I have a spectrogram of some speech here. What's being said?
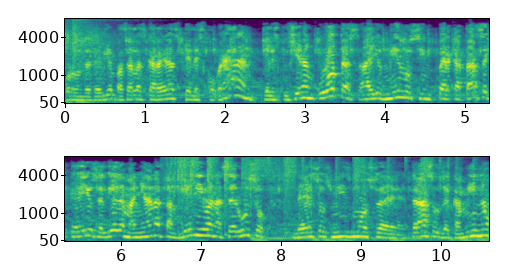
por donde debían pasar las carreras que les cobraran, que les pusieran cuotas a ellos mismos sin percatarse que ellos el día de mañana también iban a hacer uso de esos mismos eh, trazos de camino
